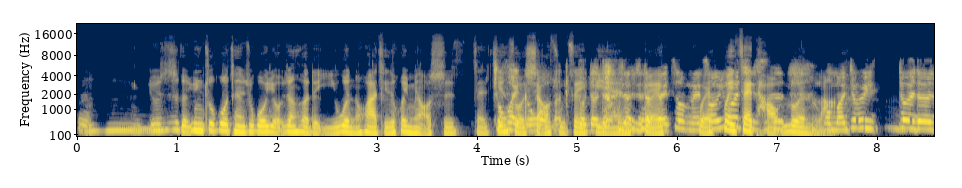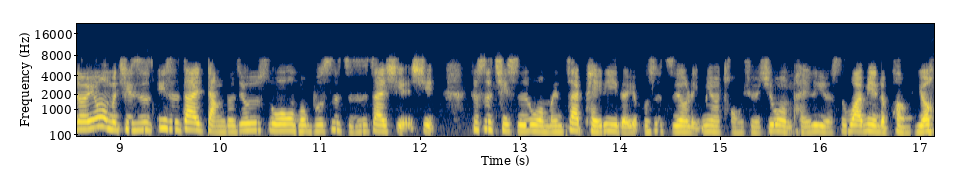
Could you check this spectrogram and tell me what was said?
嗯，就是这个运作过程，如果有任何的疑问的话，其实慧敏老师在监所小组这边，对，没错没错，会在讨论啦。我们就一对对对，因为我们其实一直在讲的就是说，我们不是只是在写信，就是其实我们在培力的也不是只有里面的同学，其实我们培力的是外面的朋友，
